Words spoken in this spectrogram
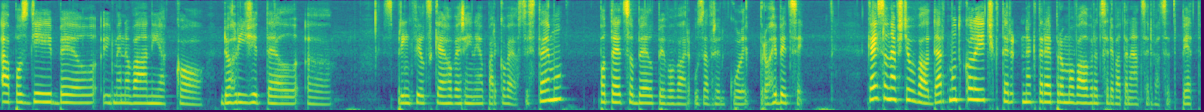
a později byl jmenován jako dohlížitel uh, Springfieldského veřejného parkového systému, poté co byl pivovar uzavřen kvůli prohibici. Geisel navštěvoval Dartmouth College, kter- na které promoval v roce 1925.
